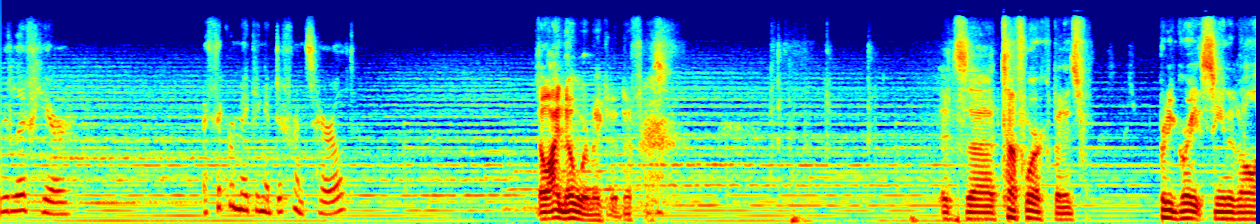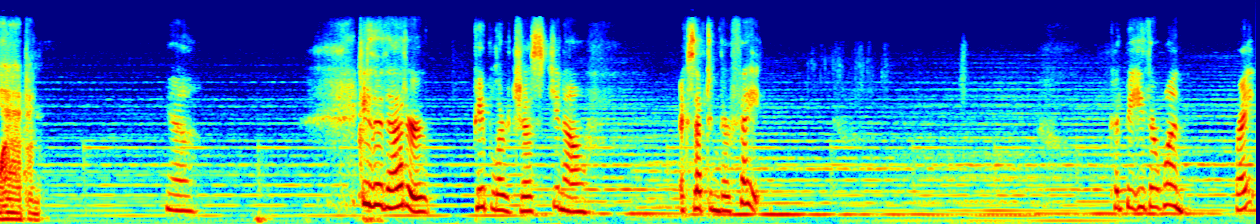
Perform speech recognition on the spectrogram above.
We live here. I think we're making a difference, Harold. Oh, I know we're making a difference. It's uh, tough work, but it's pretty great seeing it all happen. Yeah. Either that or people are just, you know, accepting their fate. Could be either one, right?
